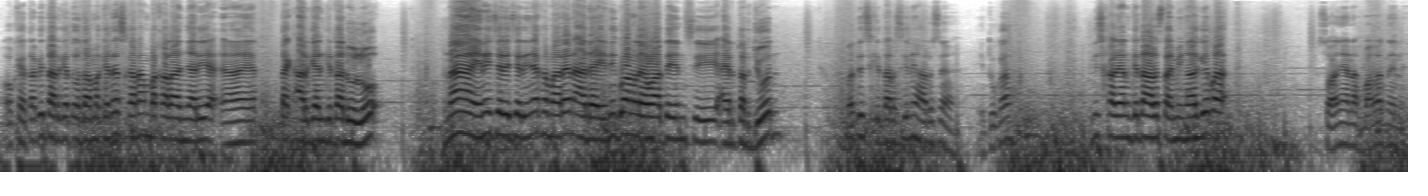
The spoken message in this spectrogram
Oke tapi target utama kita sekarang bakalan nyari eh, tag argen kita dulu Nah ini ciri-cirinya kemarin ada ini gua ngelewatin si air terjun Berarti sekitar sini harusnya. Itu kah? Ini sekalian kita harus timing lagi, Pak. Soalnya enak banget nih.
